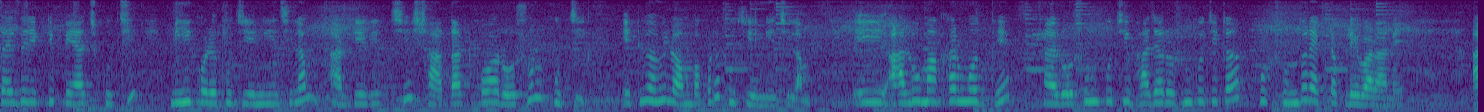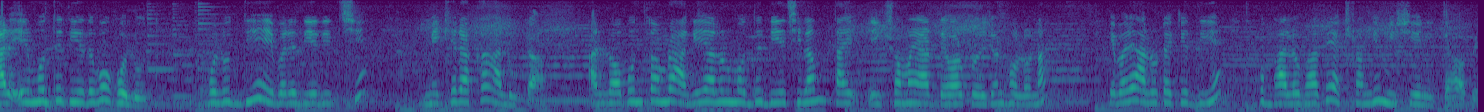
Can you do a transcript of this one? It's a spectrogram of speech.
সাইজের একটি পেঁয়াজ কুচি। মিহি করে কুচিয়ে নিয়েছিলাম, আর দিয়ে দিচ্ছি সাত আট কোয়া রসুন কুচি। এটিও আমি লম্বা করে কুচিয়ে নিয়েছিলাম। এই আলু মাখার মধ্যে রসুন কুচি, ভাজা রসুন কুচিটা খুব সুন্দর একটা ফ্লেভার আনে। আর এর মধ্যে দিয়ে দেবো হলুদ। হলুদ দিয়ে এবারে দিয়ে দিচ্ছি মেখে রাখা আলুটা। আর লবণ তো আমরা আগেই আলুর মধ্যে দিয়েছিলাম, তাই এই সময় আর দেওয়ার প্রয়োজন হলো না। এবারে আলুটাকে দিয়ে খুব ভালোভাবে একসঙ্গে মিশিয়ে নিতে হবে।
